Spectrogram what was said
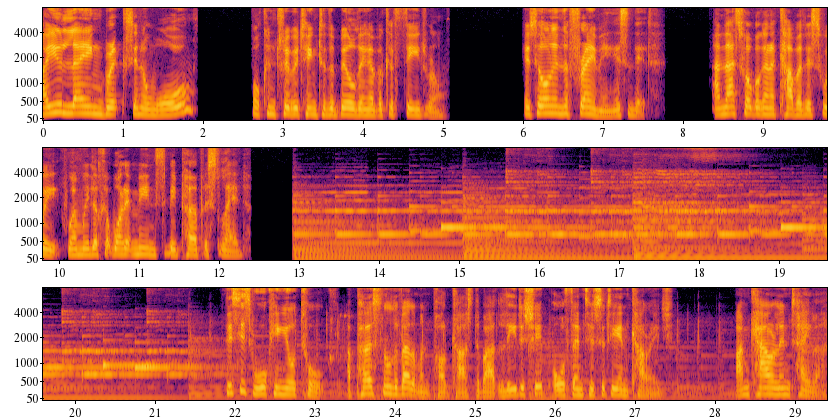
Are you laying bricks in a wall or contributing to the building of a cathedral? It's all in the framing, isn't it? And that's what we're going to cover this week when we look at what it means to be purpose led. This is Walking Your Talk, a personal development podcast about leadership, authenticity, and courage. I'm Carolyn Taylor,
